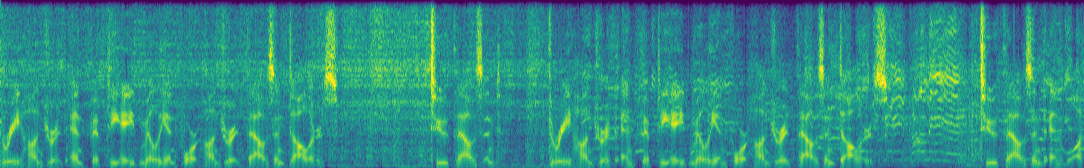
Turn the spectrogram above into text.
$358,400,000. 2000, $358,400,000. 2001,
